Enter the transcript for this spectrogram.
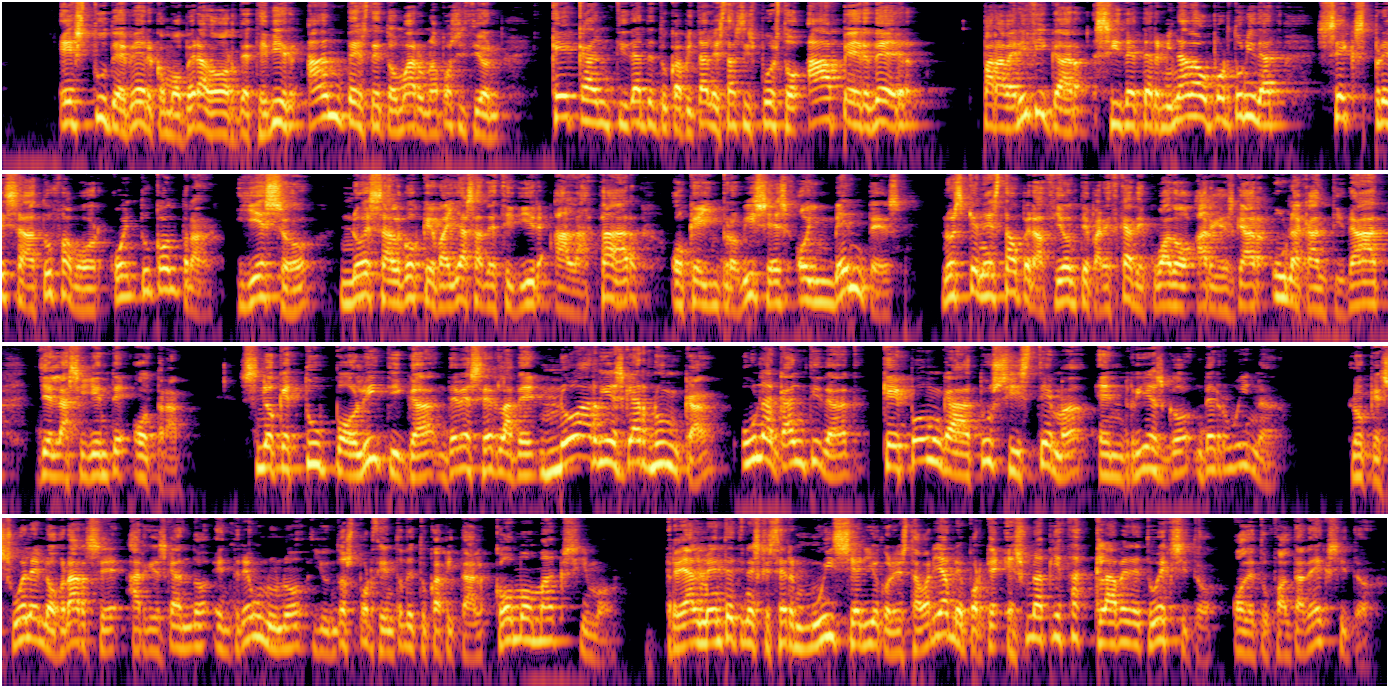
Es tu deber como operador decidir antes de tomar una posición qué cantidad de tu capital estás dispuesto a perder para verificar si determinada oportunidad se expresa a tu favor o en tu contra. Y eso no es algo que vayas a decidir al azar o que improvises o inventes. No es que en esta operación te parezca adecuado arriesgar una cantidad y en la siguiente otra sino que tu política debe ser la de no arriesgar nunca una cantidad que ponga a tu sistema en riesgo de ruina, lo que suele lograrse arriesgando entre un 1 y un 2% de tu capital como máximo. Realmente tienes que ser muy serio con esta variable porque es una pieza clave de tu éxito o de tu falta de éxito.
